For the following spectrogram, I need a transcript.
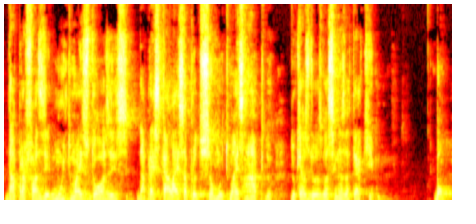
dá para fazer muito mais doses, dá para escalar essa produção muito mais rápido do que as duas vacinas até aqui. Bom,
